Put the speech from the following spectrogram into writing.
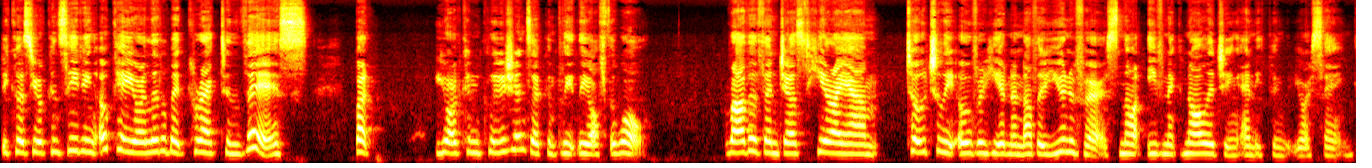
because you're conceding, okay, you're a little bit correct in this, but your conclusions are completely off the wall. Rather than just, here I am, totally over here in another universe, not even acknowledging anything that you're saying.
